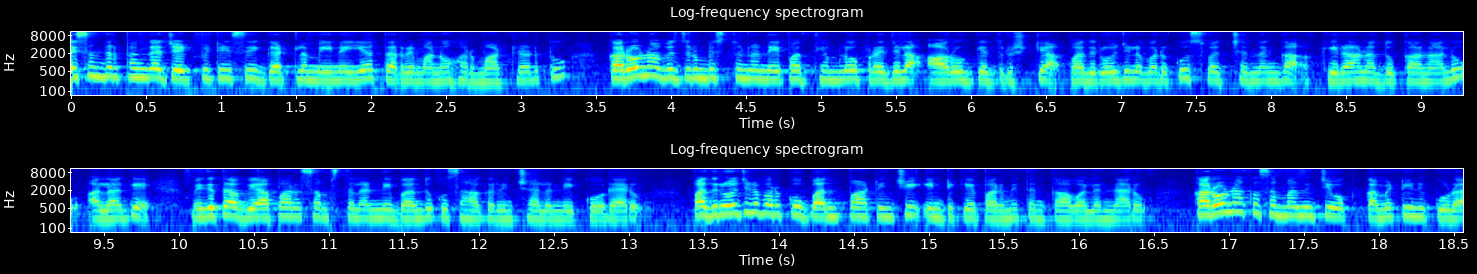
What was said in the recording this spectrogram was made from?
ఈ సందర్భంగా జెడ్పీటీసీ గట్ల మీనయ్య తర్రె మనోహర్ మాట్లాడుతూ కరోనా విజృంభిస్తున్న నేపథ్యంలో ప్రజల ఆరోగ్య దృష్ట్యా పది రోజుల వరకు స్వచ్ఛందంగా కిరాణా దుకాణాలు అలాగే మిగతా వ్యాపార సంస్థలన్నీ బంద్కు సహకరించాలని కోరారు. పది రోజుల వరకు బంద్ పాటించి ఇంటికే పరిమితం కావాలన్నారు. కరోనాకు సంబంధించి ఒక కమిటీని కూడా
